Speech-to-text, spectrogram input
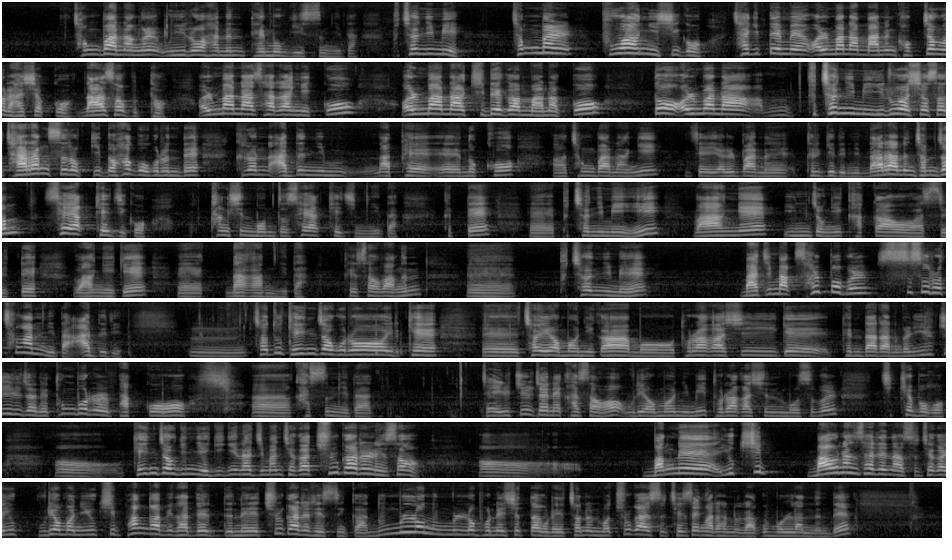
정반왕을 위로하는 대목이 있습니다. 부처님이 정말 부왕이시고 자기 때문에 얼마나 많은 걱정을 하셨고 나서부터 얼마나 사랑했고 얼마나 기대가 많았고 또 얼마나 부처님이 이루어셔서 자랑스럽기도 하고 그런데 그런 아드님 앞에 놓고 어, 정반왕이 이제 열반에 들게 됩니다. 나라는 점점 쇠약해지고 당신 몸도 쇠약해집니다. 그때 부처님이 왕의 인종이 가까워 왔을 때 왕에게 나갑니다. 그래서 왕은 부처님의 마지막 설법을 스스로 청합니다. 아들이. 음, 저도 개인적으로 이렇게 에, 저희 어머니가 뭐 돌아가시게 된다라는 걸 일주일 전에 통보를 받고 어, 갔습니다. 제가 일주일 전에 가서 우리 어머님이 돌아가신 모습을 지켜보고 어, 개인적인 얘기긴 하지만 제가 출가를 해서 어, 막내 60 41살에 나서 제가 육, 우리 어머니 60 환갑이 다해 출가를 했으니까 눈물로 눈물로 보내셨다고 그래. 저는 뭐 출가해서 제 생활하느라고 몰랐는데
